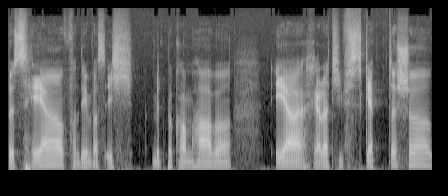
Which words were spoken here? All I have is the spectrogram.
bisher von dem, was ich mitbekommen habe, eher relativ skeptische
